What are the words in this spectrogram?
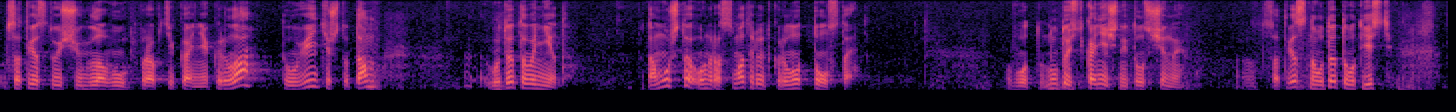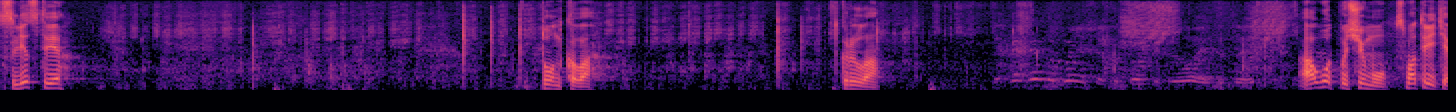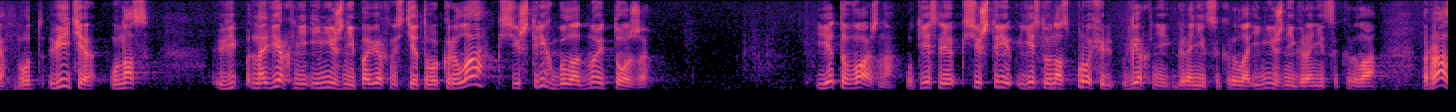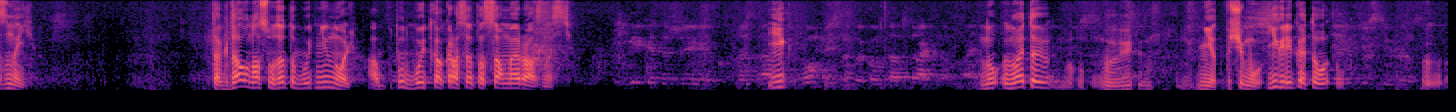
соответствующую главу про обтекание крыла, то увидите, что там вот этого нет потому что он рассматривает крыло толстое. Вот, ну, то есть конечной толщины. Соответственно, вот это вот есть следствие тонкого крыла. А вот почему. Смотрите, вот видите, у нас на верхней и нижней поверхности этого крыла кси-штрих был одно и то же – И это важно. Вот если, кси если у нас профиль верхней границы крыла и нижней границы крыла разный, тогда у нас вот это будет не ноль, а тут будет как раз эта самая разность. И... Ну, ну это... Нет, почему? Y это...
